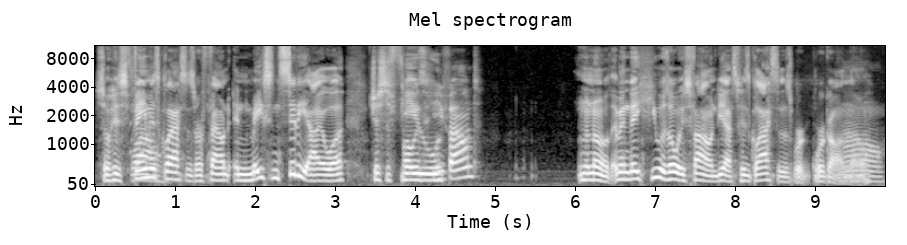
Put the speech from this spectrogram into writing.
So his famous Wow. glasses are found in Mason City, Iowa, just a few Oh, he found? No, no. I mean, they he was always found. Yes, his glasses were were gone though. Oh,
